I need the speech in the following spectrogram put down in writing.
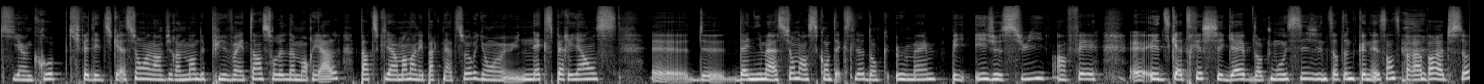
qui est un groupe qui fait de l'éducation à l'environnement depuis 20 ans sur l'île de Montréal, particulièrement dans les parcs nature. Ils ont une expérience euh, d'animation dans ce contexte-là, donc eux-mêmes. Et, et je suis, en fait, euh, éducatrice chez GAP, donc moi aussi, j'ai une certaine connaissance par rapport à tout ça,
